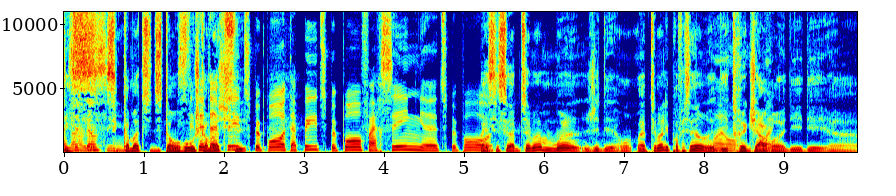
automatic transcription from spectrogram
c'est temps-là, ça. c'est comment tu dis ton Si rouge comment tu tu peux pas taper, tu peux pas faire signe, tu peux pas. ben, c'est ça habituellement moi j'ai des on- habituellement les professionnels on a Ouais, des on- trucs genre ouais. des, des euh,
